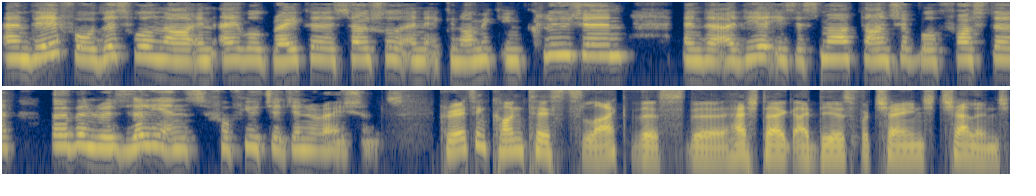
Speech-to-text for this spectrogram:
And therefore this will now enable greater social and economic inclusion. And the idea is a smart township will foster urban resilience for future generations. Creating contests like this, the hashtag Ideas for Change Challenge,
